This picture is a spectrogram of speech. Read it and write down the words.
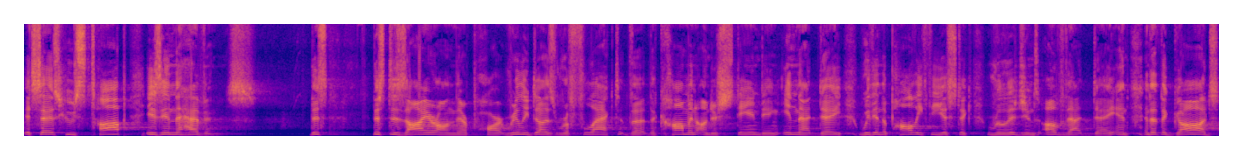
it says, whose top is in the heavens. This, this desire on their part really does reflect the, the common understanding in that day within the polytheistic religions of that day, and, and that the gods,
